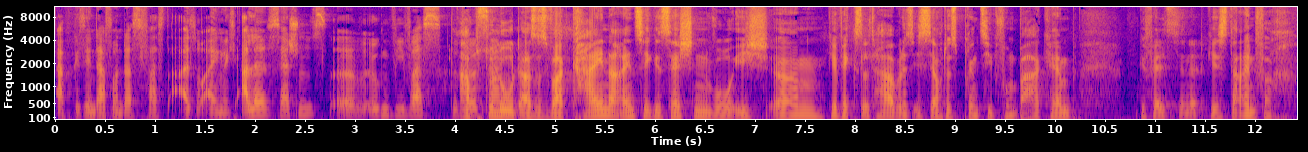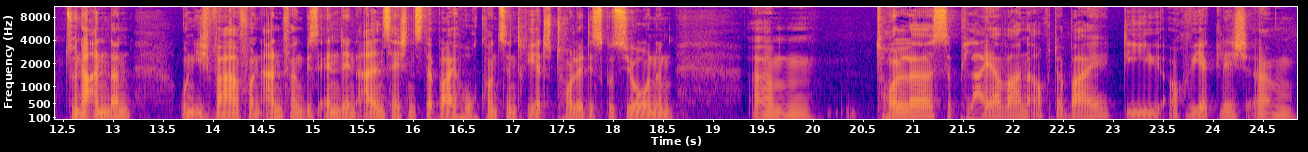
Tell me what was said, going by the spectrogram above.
Abgesehen davon, dass fast, also eigentlich alle Sessions äh, irgendwie was bewirkt Absolut. Haben. Also es war keine einzige Session, wo ich ähm, gewechselt habe. Das ist ja auch das Prinzip vom Barcamp. Gefällt es dir nicht, gehst du einfach zu einer anderen. Und ich war von Anfang bis Ende in allen Sessions dabei, hochkonzentriert, tolle Diskussionen. Ähm, tolle Supplier waren auch dabei, die auch wirklich ähm,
